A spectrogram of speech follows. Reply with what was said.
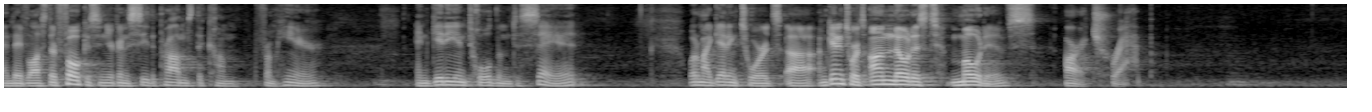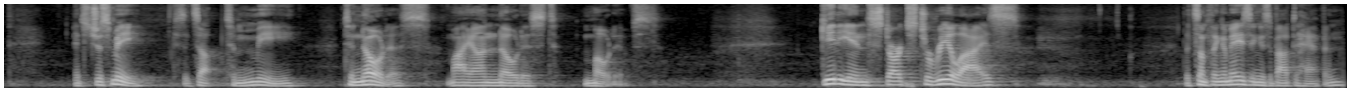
And they've lost their focus, and you're going to see the problems that come from here. And Gideon told them to say it. What am I getting towards? Uh, I'm getting towards unnoticed motives are a trap. It's just me, because it's up to me to notice my unnoticed motives. Gideon starts to realize that something amazing is about to happen.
